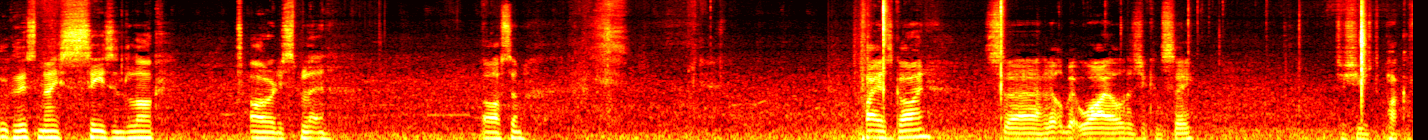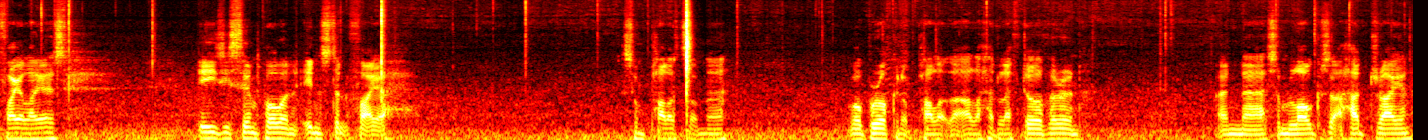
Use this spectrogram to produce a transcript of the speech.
Look at this nice seasoned log. It's already splitting. Awesome. Fire's going. It's uh, a little bit wild as you can see. Just used a pack of firelighters. Easy, simple and instant fire. Some pallets on there. Well broken up pallet that I had left over and and uh, some logs that I had drying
